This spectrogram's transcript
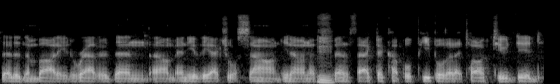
that it embodied, rather than um, any of the actual sound. You know, and mm. in fact, a couple people that I talked to did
